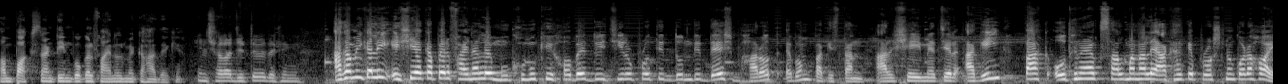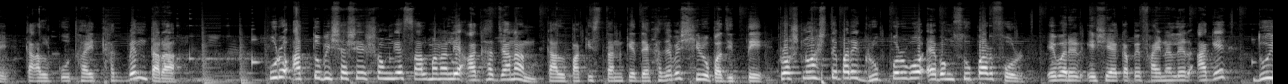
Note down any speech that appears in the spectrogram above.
हम पाकिस्तान टीम को कल फाइनल में कहाँ देखें इंशाल्लाह जीतते हुए देखेंगे আগামীকালই এশিয়া কাপের ফাইনালে মুখোমুখি হবে দুই চিরপ্রতিদ্বন্দ্বী দেশ ভারত এবং পাকিস্তান আর সেই ম্যাচের আগেই পাক অধিনায়ক সালমান আলী আঘাকে প্রশ্ন করা হয় কাল কোথায় থাকবেন তারা পুরো আত্মবিশ্বাসের সঙ্গে সালমান আলী আঘাত জানান, কাল পাকিস্তানকে দেখা যাবে শিরোপা জিততে। প্রশ্ন আসতে পারে গ্রুপ পর্ব এবং সুপার ফোর। এবারের এশিয়া কাপে ফাইনালের আগে দুই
